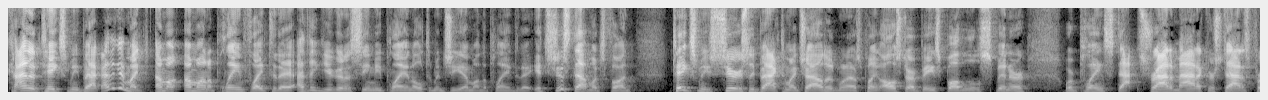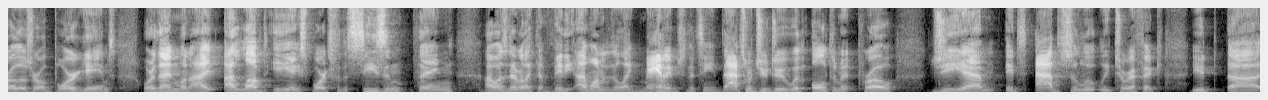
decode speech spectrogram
Kind of takes me back. I think I might. I'm, a, I'm on a plane flight today. I think you're going to see me playing Ultimate GM on the plane today. It's just that much fun. Takes me seriously back to my childhood when I was playing All Star Baseball, the little spinner, or playing Stat, Strat-O-Matic or Statis Pro. Those are all board games. Or then when I I loved EA Sports for the season thing. I was never like the video. I wanted to like manage the team. That's what you do with Ultimate Pro GM. It's absolutely terrific. You uh,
